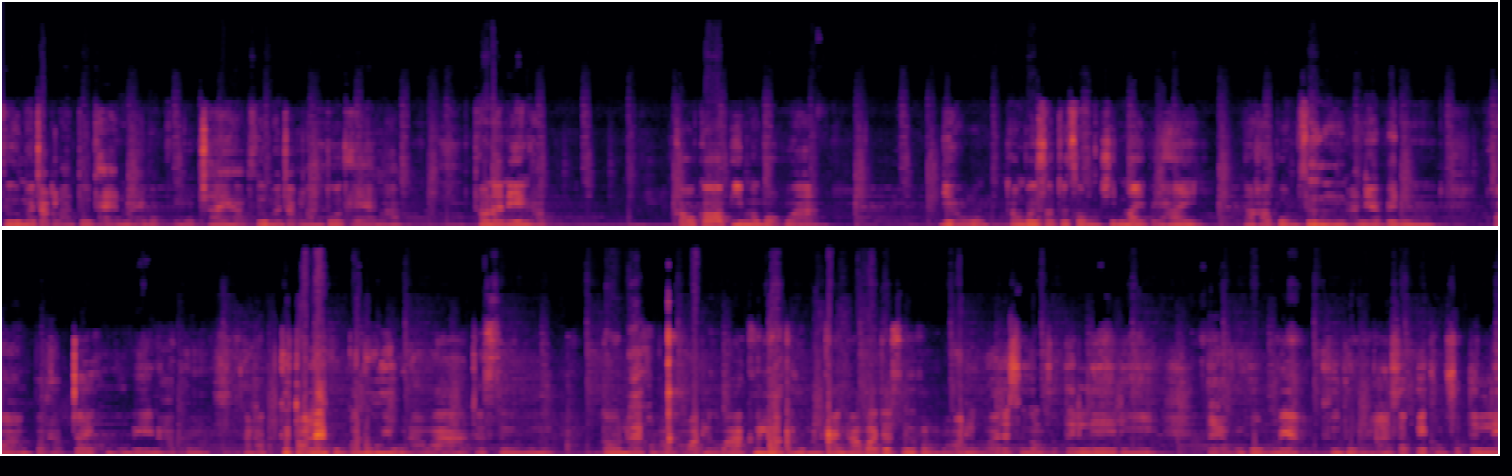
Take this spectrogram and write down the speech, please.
ซื้อมาจากร้านตัวแทนไหมบอกผมบอกใช่ครับ ซื้อมาจากร้านตัวแทนครับ เท่านั้นเองครับ เขาก็พิมพ์มาบอกว่า เดี๋ยวทางบริษัทจะส่งชิ้นใหม่ไปให้นะครับผมซึ่งอันนี้เป็นความประทับใจของผมเองนะครับผมนะครับคือตอนแรกผมก็ดูอยู่นะว่าจะซื้อตัวเลือกของบอสหรือว่าคือเลือกอยู่เหมือนกันครับว่าจะซื้อของบอสหรือว่าจะซื้อของสเตนเลดี แต่ของผมเนี่ยคือผมอ่านสเปคของสเตนเล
